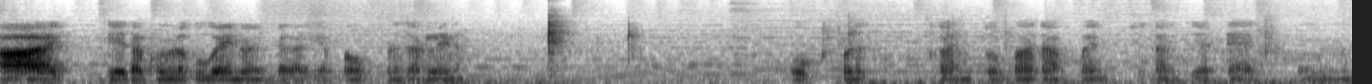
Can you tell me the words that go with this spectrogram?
ਆ ਇੱਥੇ ਦਾ ਫੋਨ ਲੱਗੂਗਾ, ਇਹਨੂੰ ਇੱਦਾਂ ਕਰਕੇ ਆਪਾਂ ਓਪਨ ਕਰ ਲੈਣਾ। ਓਪਨ ਕਰਨ ਤੋਂ ਬਾਅਦ ਆਪਾਂ ਇਹ ਕਰਦੇ ਆ ਅਟੈਚ ਫੋਨ ਨੂੰ।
